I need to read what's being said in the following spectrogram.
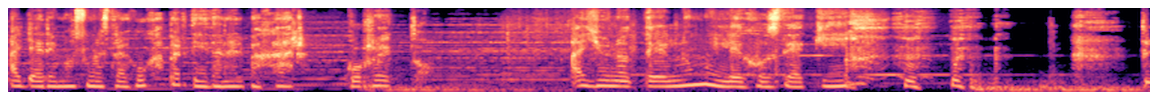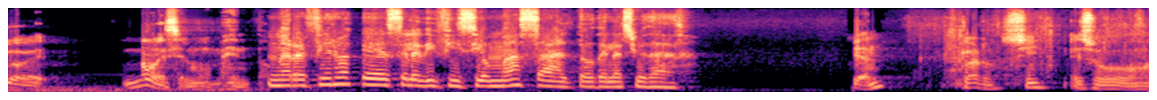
Hallaremos nuestra aguja perdida en el bajar. correcto. Hay un hotel no muy lejos de aquí. Chloe, no es el momento. Me refiero a que es el edificio más alto de la ciudad. Bien, claro, sí, eso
